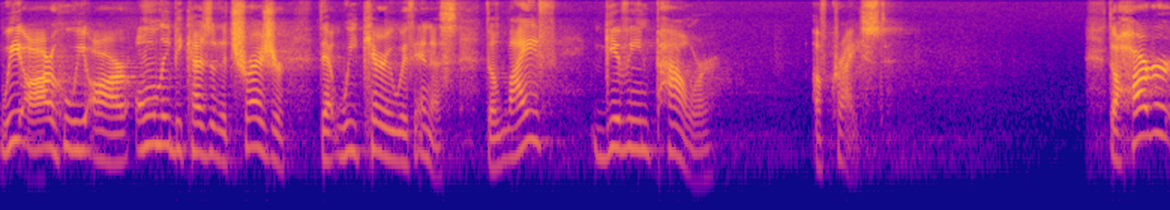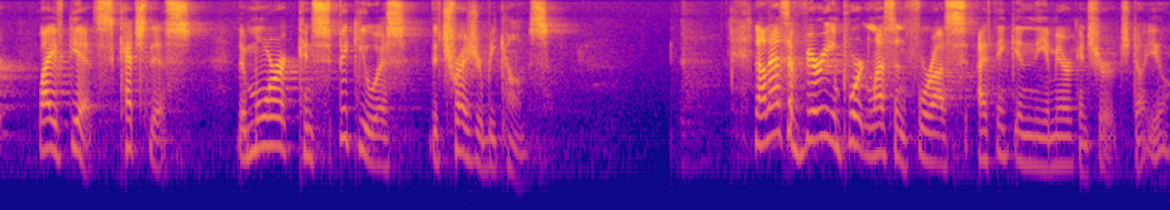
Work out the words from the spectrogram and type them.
We are who we are only because of the treasure that we carry within us the life giving power of Christ. The harder life gets, catch this, the more conspicuous the treasure becomes. Now, that's a very important lesson for us, I think, in the American church, don't you?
